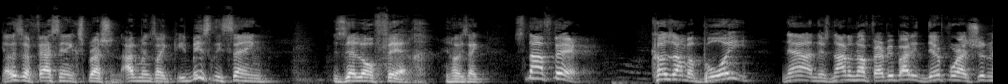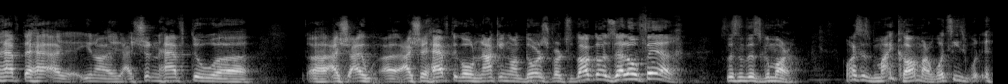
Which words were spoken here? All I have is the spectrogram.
Yeah, this is a fascinating expression. Adman's like he's basically saying, "Zelo fair." You know, he's like, "It's not fair, because I'm a boy now, and there's not enough for everybody. Therefore, I shouldn't have to. have. you know, I, I, shouldn't have to." Uh, uh, I, sh- I, I, should have to go knocking on doors for tzedakah. Zelo fair. listen to this Gemara. Gemara says, "My kamar. What's he? What,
